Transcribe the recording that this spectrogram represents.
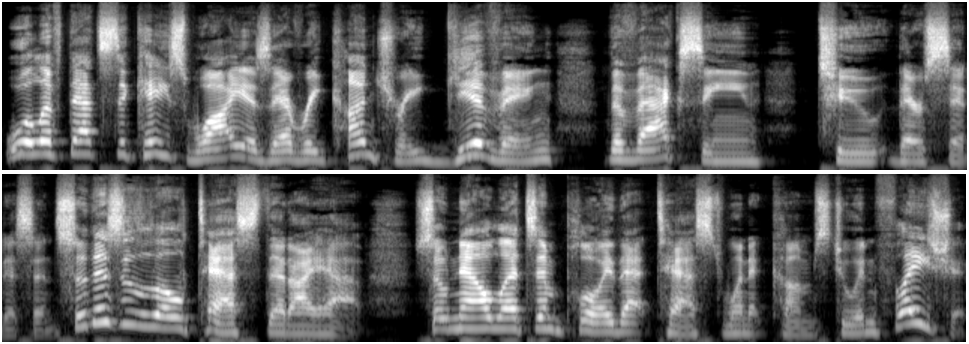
Well, if that's the case, why is every country giving the vaccine to their citizens? So, this is a little test that I have. So, now let's employ that test when it comes to inflation.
